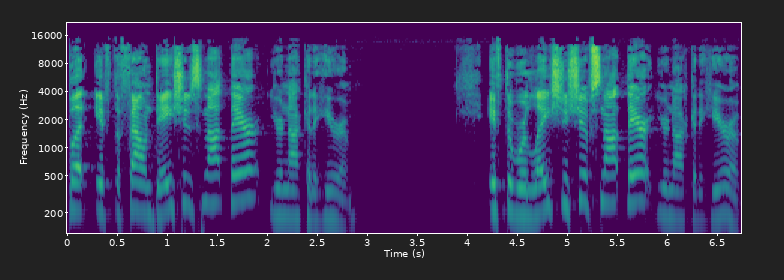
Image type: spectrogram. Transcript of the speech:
but if the foundation's not there, you're not going to hear him. If the relationship's not there, you're not going to hear him.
